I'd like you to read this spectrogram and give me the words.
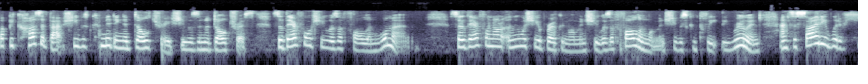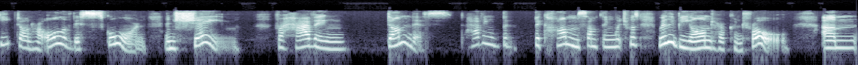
But because of that she was committing adultery. She was an adulteress. So therefore she was a fallen woman. So therefore not only was she a broken woman she was a fallen woman. She was completely ruined. And society would have heaped on her all of this scorn and shame for having done this having but become something which was really beyond her control. Um,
